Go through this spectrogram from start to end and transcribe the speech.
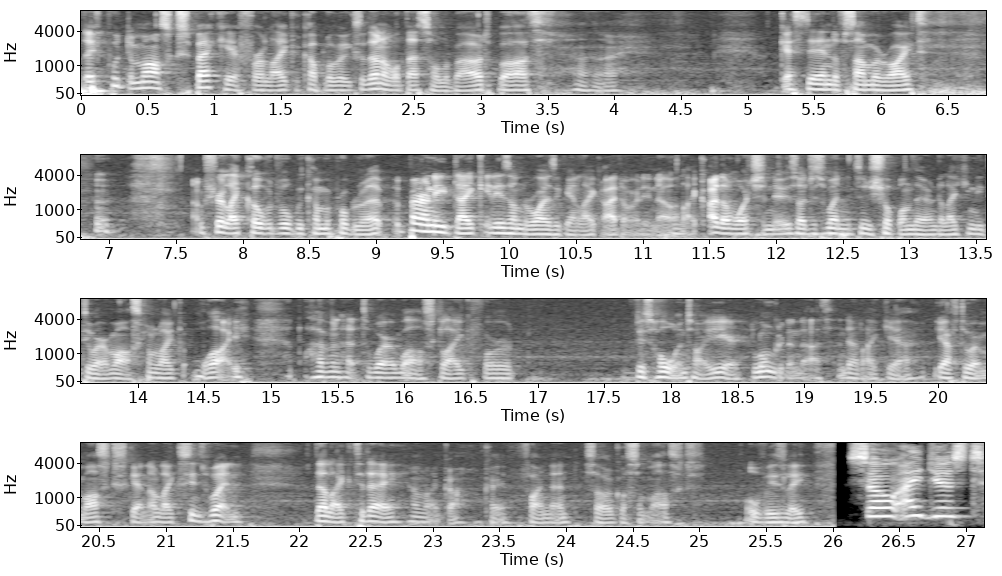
They've put the masks back here for like a couple of weeks. I don't know what that's all about, but I don't know. Guess the end of summer, right? I'm sure like COVID will become a problem. Apparently, like it is on the rise again. Like I don't really know. Like I don't watch the news. I just went into the shop on there and they're like, you need to wear a mask. I'm like, why? I haven't had to wear a mask like for this whole entire year, longer than that. And they're like, yeah, you have to wear masks again. I'm like, since when? They're like, today. I'm like, oh, okay, fine then. So I got some masks, obviously. So I just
